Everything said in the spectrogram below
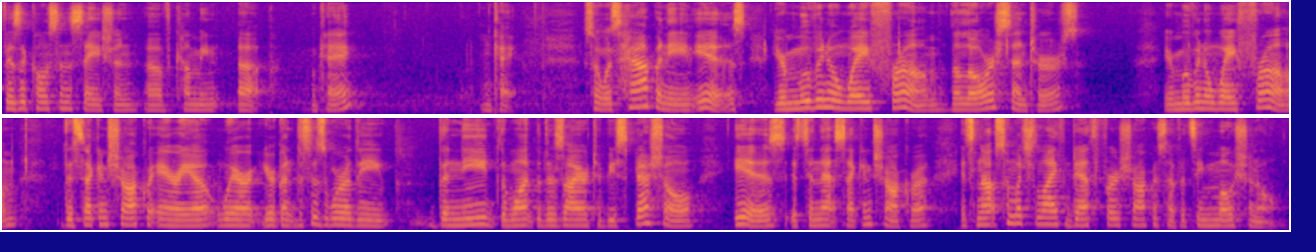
physical sensation of coming up, okay? Okay. So what's happening is you're moving away from the lower centers. You're moving away from the second chakra area where you're going this is where the the need, the want, the desire to be special is, it's in that second chakra. It's not so much life, death, first chakra stuff, it's emotional.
